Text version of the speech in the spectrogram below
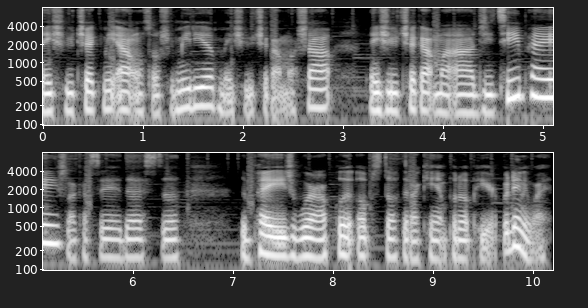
Make sure you check me out on social media. Make sure you check out my shop. Make sure you check out my IGT page. Like I said, that's the, the page where I put up stuff that I can't put up here. But anyway,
